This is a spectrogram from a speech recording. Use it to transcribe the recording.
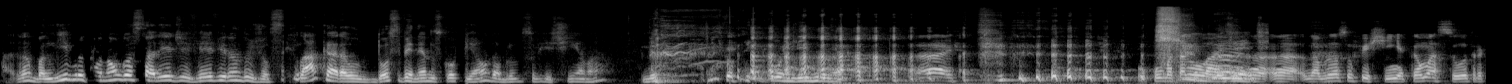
Caramba, livro que eu não gostaria de ver virando jogo. Sei lá, cara, o Doce Veneno do Escorpião, da Bruno Surristinha lá. Ficou em livro, né? Ai. O Puma tá no, Vai, na, gente. na, na, na Bruna Surfistinha, Kama Sutra.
